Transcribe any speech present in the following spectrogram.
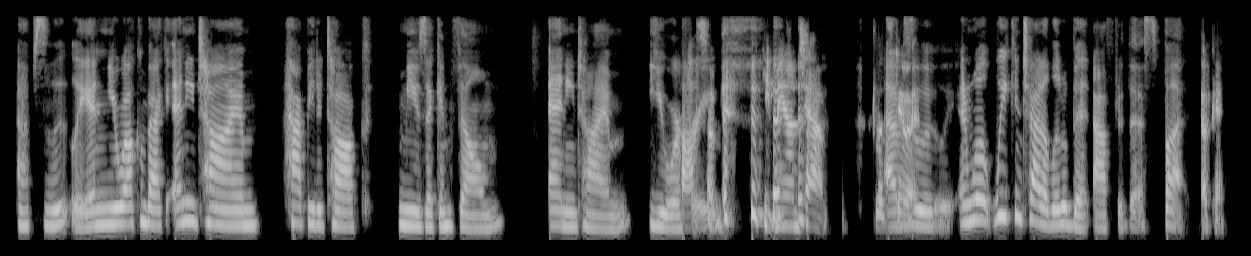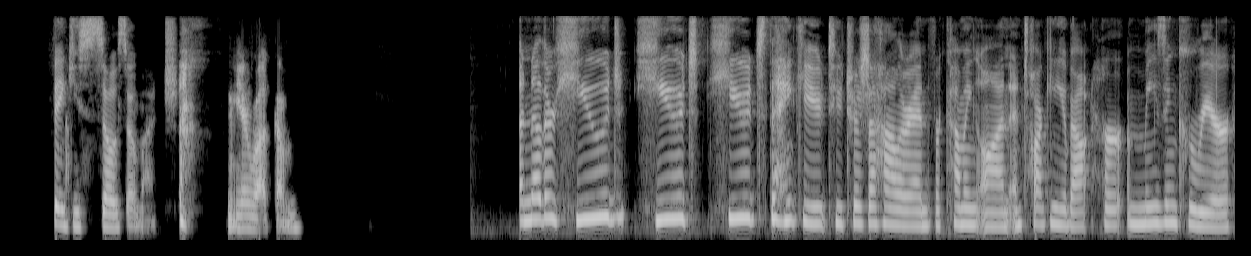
Absolutely. And you're welcome back anytime. Happy to talk music and film anytime you are awesome. free. Keep me on tap. Let's Absolutely. And well, we can chat a little bit after this, but okay. Thank you so, so much. You're welcome. Another huge, huge, huge thank you to Tricia Halloran for coming on and talking about her amazing career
